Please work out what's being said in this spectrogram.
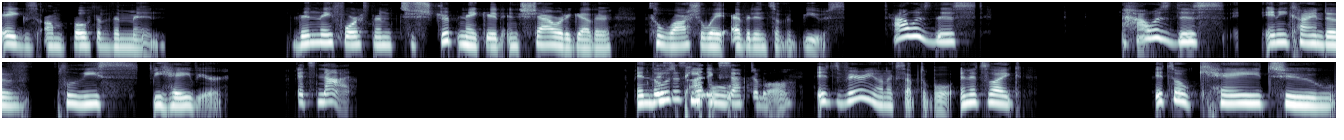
eggs on both of the men. Then they forced them to strip naked and shower together to wash away evidence of abuse. How is this? How is this any kind of police behavior? It's not. And those this is people, unacceptable. it's very unacceptable. And it's like, it's okay to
